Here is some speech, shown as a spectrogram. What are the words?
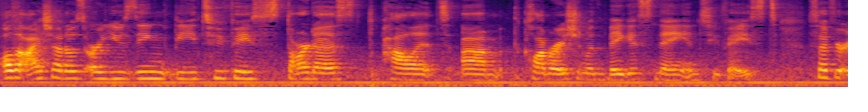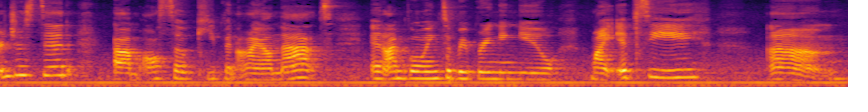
all the eyeshadows are using the Too Faced Stardust palette, um, collaboration with Vegas Nay and Too Faced. So if you're interested, um, also keep an eye on that. And I'm going to be bringing you my Ipsy um,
